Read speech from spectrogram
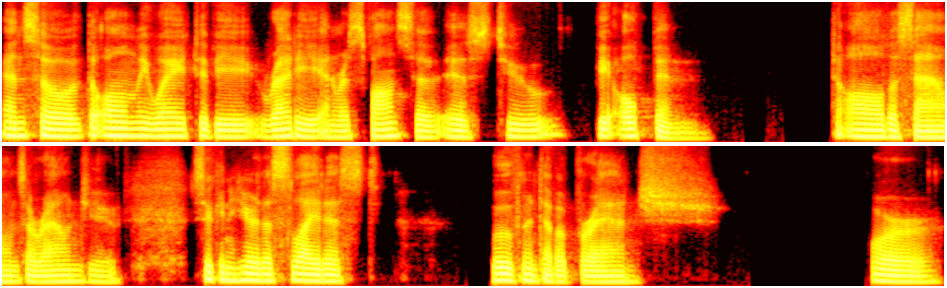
And so the only way to be ready and responsive is to be open to all the sounds around you. So you can hear the slightest movement of a branch or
